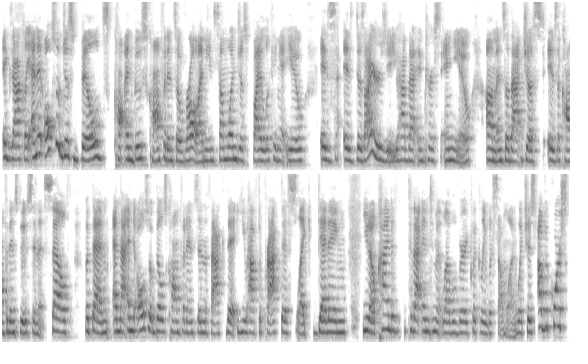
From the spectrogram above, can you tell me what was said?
Exactly. And it also just builds and boosts confidence overall. I mean, someone just by looking at you is is desires you. You have that interest in you. Um and so that just is a confidence boost in itself. But then and that and also builds confidence in the fact that you have to practice like getting you know kind of to that intimate level very quickly with someone which is of course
